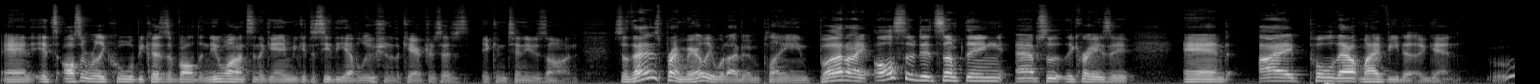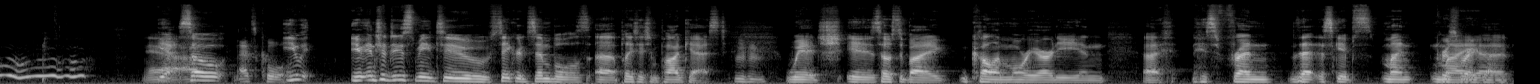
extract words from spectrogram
And it's also really cool because of all the nuance in the game. You get to see the evolution of the characters as it continues on. So that is primarily what I've been playing. But I also did something absolutely crazy, and I pulled out my Vita again. Ooh. Yeah, yeah so that's cool. You you introduced me to Sacred Symbols uh, PlayStation podcast, mm-hmm. which is hosted by Colin Moriarty and uh, his friend that escapes my Chris my. Uh,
